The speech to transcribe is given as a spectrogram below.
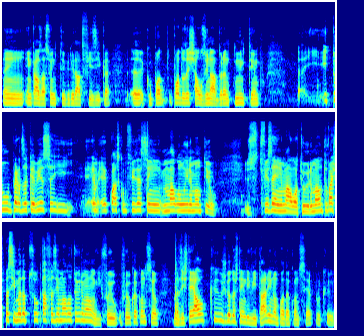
em, em causa a sua integridade física, uh, que pode, pode deixar lesionado durante muito tempo e tu perdes a cabeça e é, é quase como se fizessem mal a um irmão teu. Se te fizerem mal ao teu irmão, tu vais para cima da pessoa que está a fazer mal ao teu irmão. E foi, foi o que aconteceu. Mas isto é algo que os jogadores têm de evitar e não pode acontecer porque,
